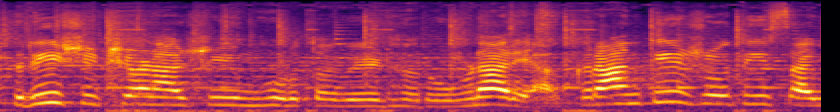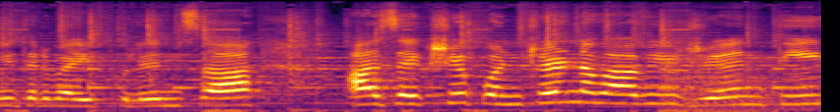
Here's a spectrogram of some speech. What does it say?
स्त्री शिक्षणाची मुहूर्त वेढ रोवणाऱ्या क्रांती ज्योती सावित्रीबाई फुलेंचा आज एकशे पंच्याण्णवावी जयंती.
